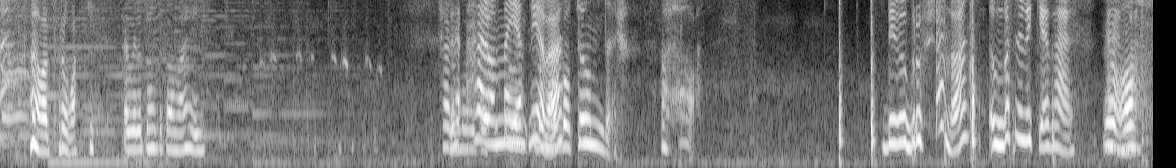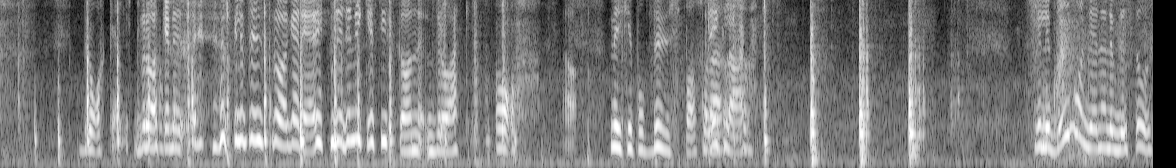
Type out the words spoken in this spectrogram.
vad tråkigt. Jag vill att de ska ta mig hit. Här Det har här har mejat ner De har va? gått under. Jaha. Du och brorsan då? Umgås ni mycket här? Ja. Bråkar lite. Bråkar ni? Jag skulle precis fråga det. Blir det mycket syskonbråk? Ja. Mycket på bus bara Det är klart. Vill du bli bonde när du blir stor?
